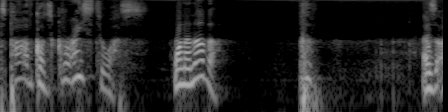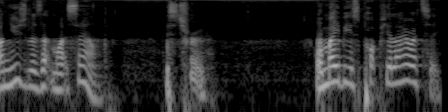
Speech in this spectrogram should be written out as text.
It's part of God's grace to us, one another. as unusual as that might sound, it's true. Or maybe it's popularity.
